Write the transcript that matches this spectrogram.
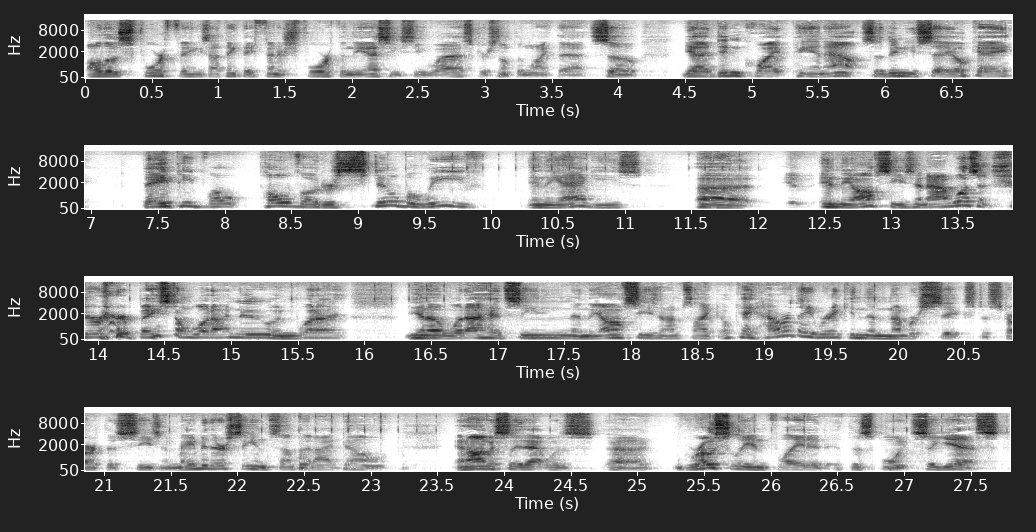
all those fourth things. I think they finished fourth in the SEC West or something like that. So yeah, it didn't quite pan out. So then you say, okay, the AP poll voters still believe in the Aggies uh, in the offseason. I wasn't sure based on what I knew and what I you know, what I had seen in the offseason, I was like, okay, how are they ranking them number six to start this season? Maybe they're seeing something I don't. And obviously, that was uh, grossly inflated at this point. So, yes,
